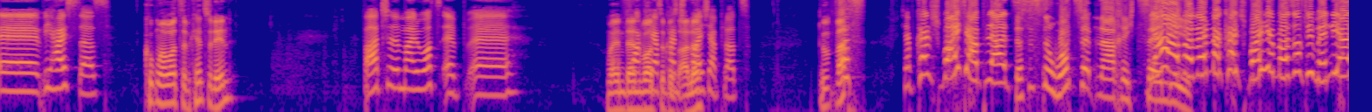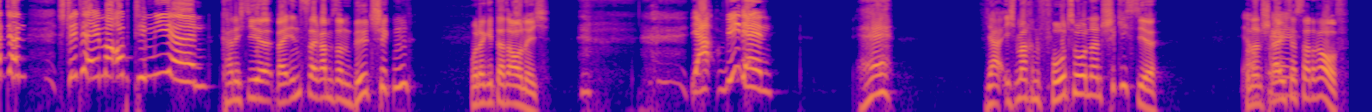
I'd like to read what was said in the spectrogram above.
äh, wie heißt das? Guck mal WhatsApp, kennst du den? Warte, mein WhatsApp, äh, Mein, fuck, dein ich hab WhatsApp keinen ist alle. Speicherplatz. Du, was? Ich hab keinen Speicherplatz. Das ist eine WhatsApp-Nachricht, Sandy. ja, aber wenn man keinen Speicherplatz auf dem Handy hat, dann steht da immer optimieren. Kann ich dir bei Instagram so ein Bild schicken? Oder geht das auch nicht? Ja, wie denn? Hä? Ja, ich mache ein Foto und dann schicke ich's dir. Ja, und dann okay. schreibe ich das da drauf.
